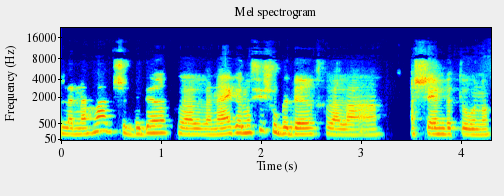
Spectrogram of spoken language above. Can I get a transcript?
לנהג, שבדרך כלל, לנהג האנושי שהוא בדרך כלל האשם בתאונות.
